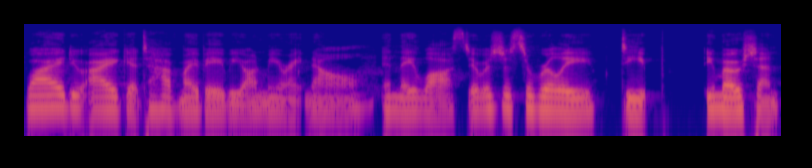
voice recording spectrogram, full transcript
Why do I get to have my baby on me right now? And they lost. It was just a really deep emotion.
